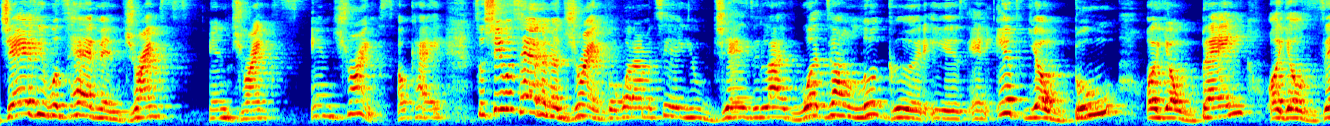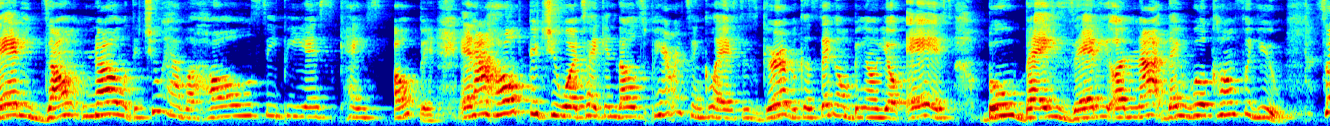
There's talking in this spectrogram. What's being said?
Jazzy was having drinks and drinks and drinks, okay? So she was having a drink, but what I'm gonna tell you, Jazzy Life, what don't look good is, and if your boo or your bae or your zaddy don't know that you have a whole CPS case open. And I hope that you are taking those parenting classes, girl, because they're gonna be on your ass, boo, bae, zaddy or not, they will come for you. So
